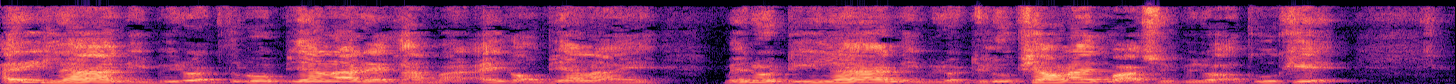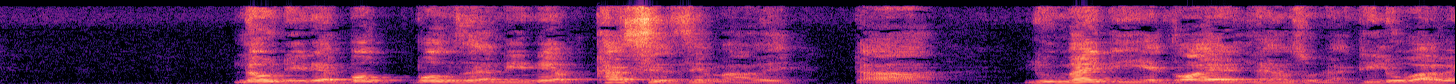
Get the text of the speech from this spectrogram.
အဲ့ဒီလန်းကနေပြီးတော့သူတို့ပြန်လာတဲ့အခါမှာအဲ့ကောင်ပြန်လာရင်မင်းတို့ဒီလန်းကနေပြီးတော့ဒီလိုဖြောင်းလိုက်กว่าဆိုပြီးတော့အခုခေတ် လုံနေတဲ့ပုံပုံစံနေနဲ့ခတ်ဆင်ဆင်ပါပဲဒါလူမိုက်တွေရဲ့သွားရလမ်းဆိုတာဒီလိုပါပဲ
